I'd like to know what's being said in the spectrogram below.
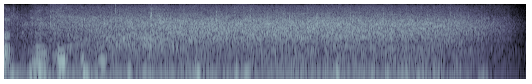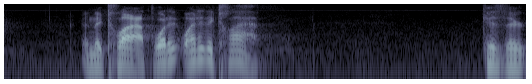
and they. Why did, why did they clap? Because they're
